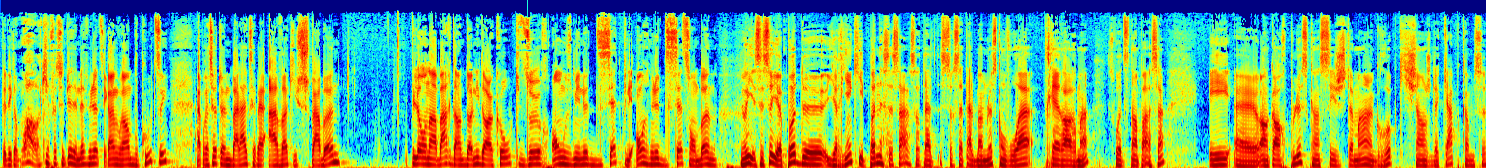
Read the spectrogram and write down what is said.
Puis t'es comme, wow, ok, on fait une pièce de 9 minutes, c'est quand même vraiment beaucoup, tu sais. Après ça, t'as une balade qui s'appelle Ava qui est super bonne. Puis là, on embarque dans Donnie Darko qui dure 11 minutes 17, puis les 11 minutes 17 sont bonnes. Oui, c'est ça. Il y a pas de, rien qui est pas nécessaire sur, sur cet album-là, ce qu'on voit très rarement, soit dit en passant. Et euh, encore plus quand c'est justement un groupe qui change de cap comme ça.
